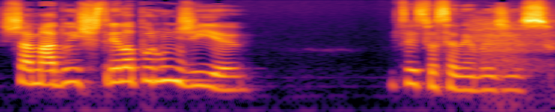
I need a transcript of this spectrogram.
chamado Estrela por um Dia. Não sei se você lembra disso.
